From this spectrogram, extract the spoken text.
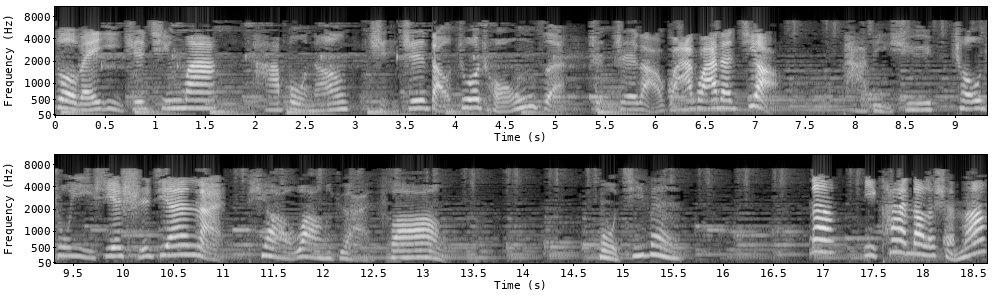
作为一只青蛙，它不能只知道捉虫子，只知道呱呱的叫，它必须抽出一些时间来眺望远方。”母鸡问：“？”你看到了什么？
